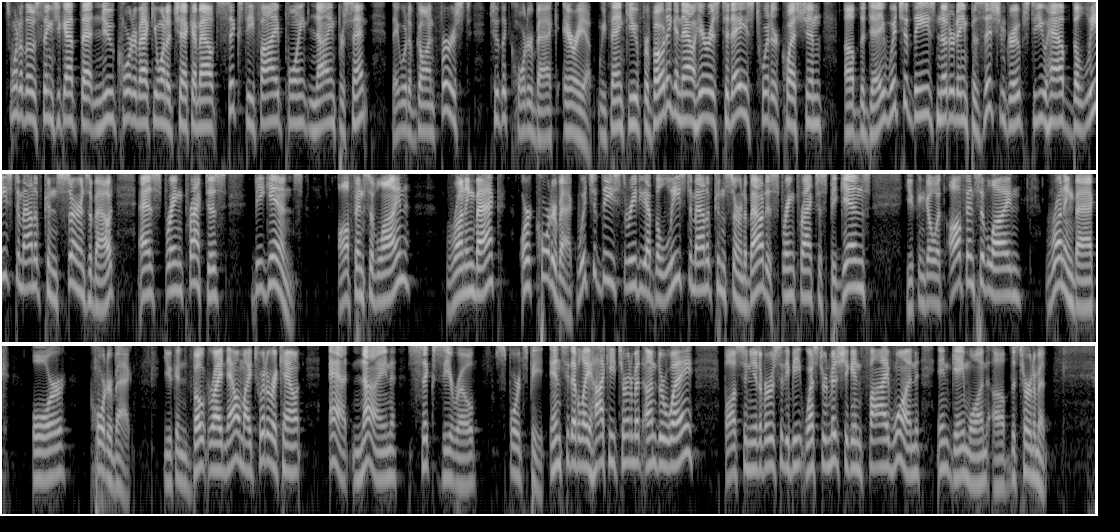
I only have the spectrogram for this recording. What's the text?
it's one of those things you got that new quarterback, you want to check him out. 65.9%. They would have gone first to the quarterback area. We thank you for voting. And now here is today's Twitter question of the day. Which of these Notre Dame position groups do you have the least amount of concerns about as spring practice begins? Offensive line, running back, or quarterback? Which of these three do you have the least amount of concern about as spring practice begins? You can go with offensive line, running back, or quarterback. You can vote right now on my Twitter account at 960 SportsBeat. NCAA hockey tournament underway. Boston University beat Western Michigan 5 1 in game one of the tournament.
